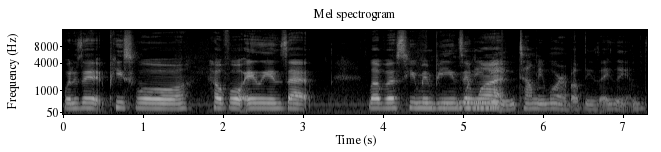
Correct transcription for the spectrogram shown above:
what is it? Peaceful, helpful aliens that love us human beings What and do you want mean? Tell me more about these aliens.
